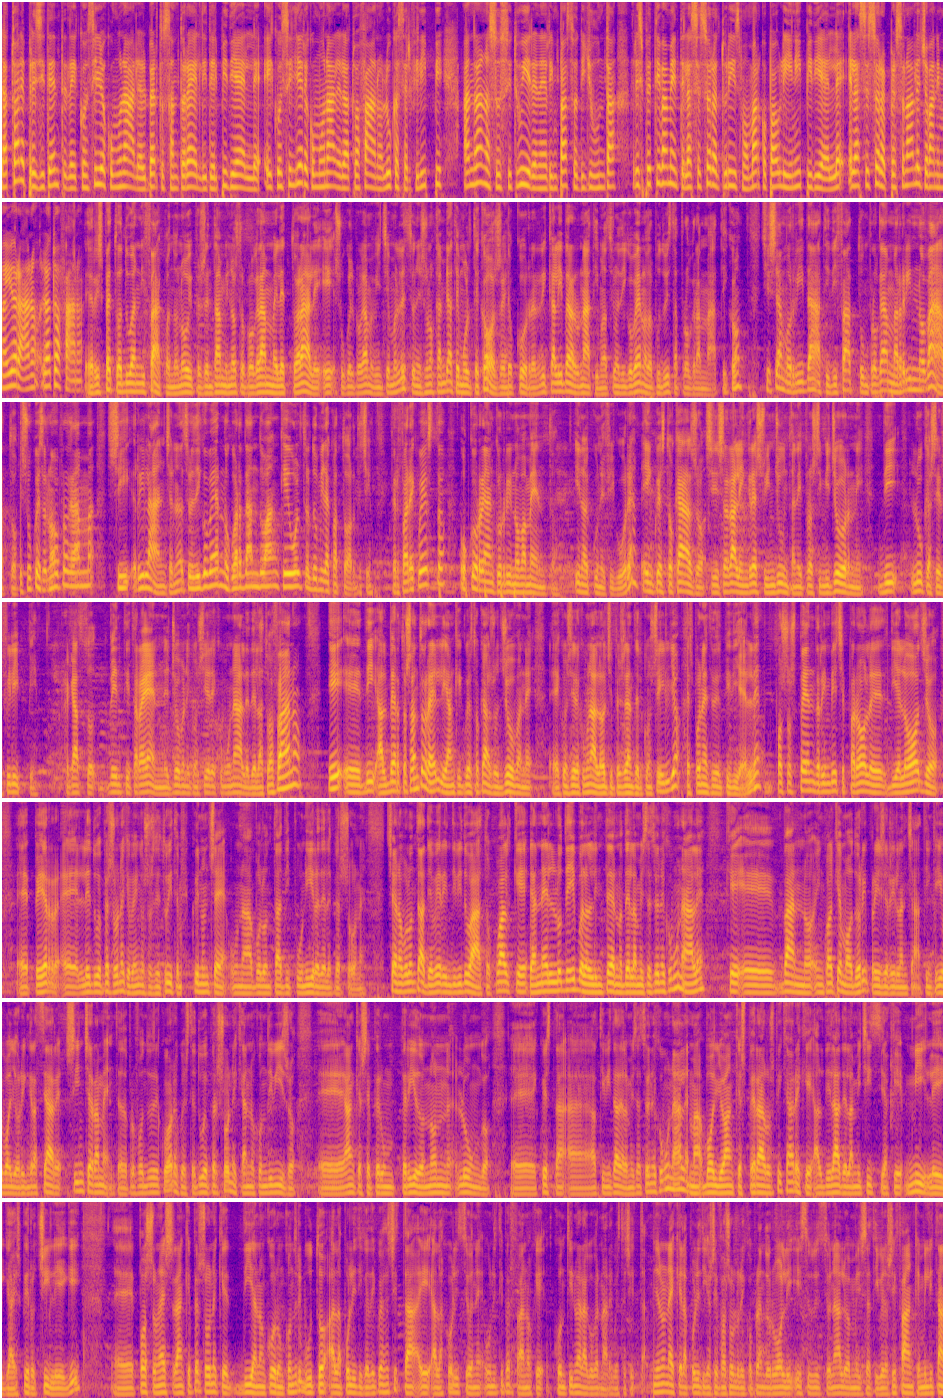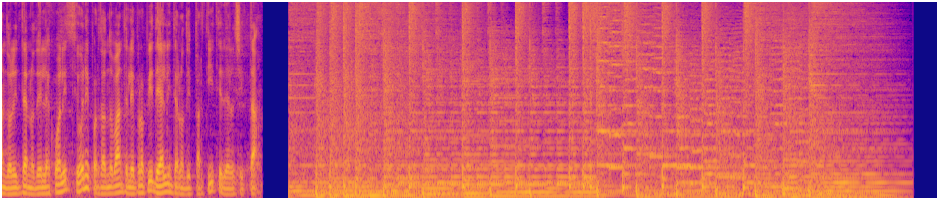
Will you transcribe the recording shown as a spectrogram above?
L'attuale presidente del Consiglio Comunale Alberto Santorelli del PDL e il consigliere comunale Latuafano Luca Serfilippi andranno a sostituire nel rimpasto di giunta rispettivamente l'assessore al turismo Marco Paolini PDL e l'assessore al personale Giovanni Maiorano Latuafano. Eh, rispetto a due anni fa quando noi presentammo il nostro programma elettorale e su quel programma vincemmo le elezioni sono cambiate molte cose. Occorre ricalibrare un attimo l'azione di governo dal punto di vista programmatico. Ci siamo ridati di fatto un programma rinnovato e su questo nuovo programma si rilancia nell'azione di governo guardando anche oltre il 2014. Per fare questo occorre anche un rinnovamento in alcune figure e in questo caso ci sarà l'ingresso in giunta nei prossimi giorni di Luca Serfilippi ragazzo 23enne, giovane consigliere comunale della Tuafano e eh, di Alberto Santorelli, anche in questo caso giovane eh, consigliere comunale, oggi Presidente del Consiglio, esponente del PDL. Posso spendere invece parole di elogio eh, per eh, le due persone che vengono sostituite. Qui non c'è una volontà di punire delle persone, c'è una volontà di aver individuato qualche anello debole all'interno dell'amministrazione comunale che eh, vanno in qualche modo ripresi e rilanciati. Io voglio ringraziare sinceramente dal profondo del cuore queste due persone che hanno condiviso, eh, anche se per un periodo non lungo, eh, questa eh, attività dell'amministrazione comunale, ma voglio anche sperare, auspicare che al di là dell'amicizia che mi lega e spero ci leghi, eh, possono essere anche persone che diano ancora un contributo alla politica di questa città e alla coalizione Uniti per Fano che continuerà a governare questa città. Quindi non è che la politica si fa solo ricoprendo ruoli istituzionali o amministrativi, la si fa anche militando all'interno delle coalizioni, portando avanti le proprie idee all'interno dei partiti e della città.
